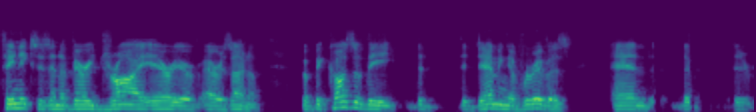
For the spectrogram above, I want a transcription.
Phoenix is in a very dry area of Arizona, but because of the, the, the damming of rivers and the, the,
